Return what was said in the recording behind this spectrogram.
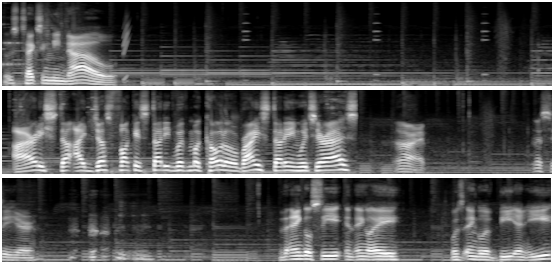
Who's texting me now? I already stu- I just fucking studied with Makoto. Brian studying with your ass? Alright. Let's see here. the angle C and angle A was angle of B and E.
